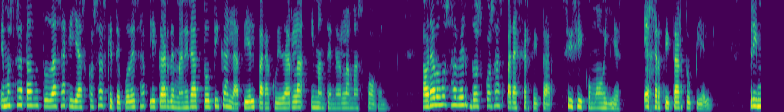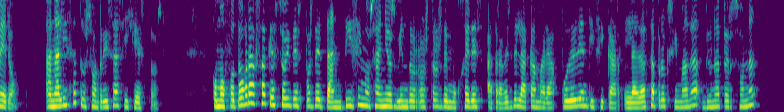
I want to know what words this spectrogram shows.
hemos tratado todas aquellas cosas que te puedes aplicar de manera tópica en la piel para cuidarla y mantenerla más joven. Ahora vamos a ver dos cosas para ejercitar. Sí, sí, como oyes, ejercitar tu piel. Primero, analiza tus sonrisas y gestos. Como fotógrafa que soy después de tantísimos años viendo rostros de mujeres a través de la cámara, puedo identificar la edad aproximada de una persona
